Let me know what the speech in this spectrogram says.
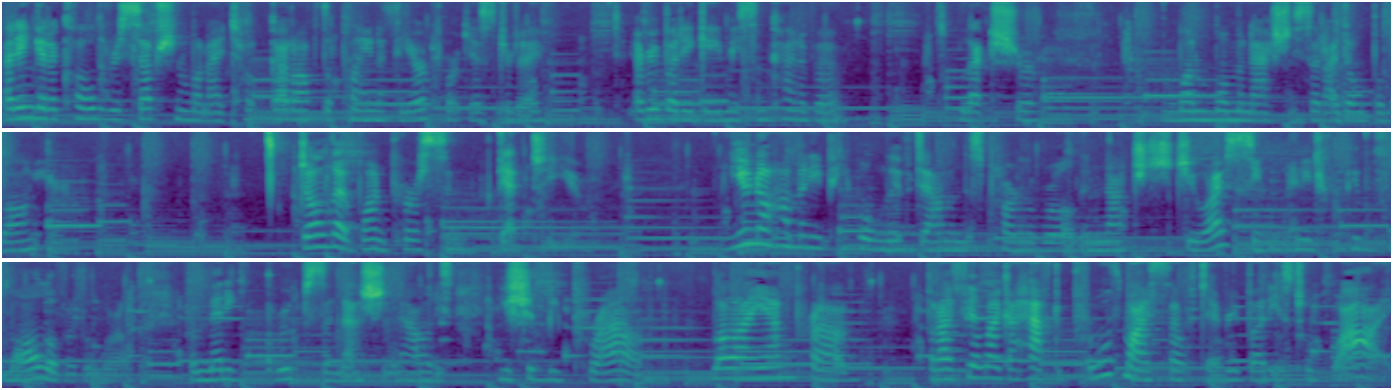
I didn't get a cold reception when I t- got off the plane at the airport yesterday. Everybody gave me some kind of a lecture. One woman actually said I don't belong here. Don't let one person get to you. You know how many people live down in this part of the world, and not just you. I've seen many different people from all over the world, from many groups and nationalities. You should be proud. Well, I am proud, but I feel like I have to prove myself to everybody as to why.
